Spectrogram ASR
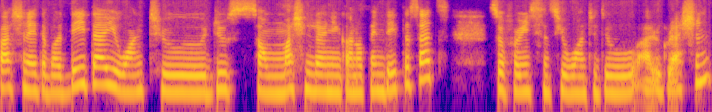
passionate about data. You want to do some machine learning on open data sets. So for instance, you want to do a regression.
